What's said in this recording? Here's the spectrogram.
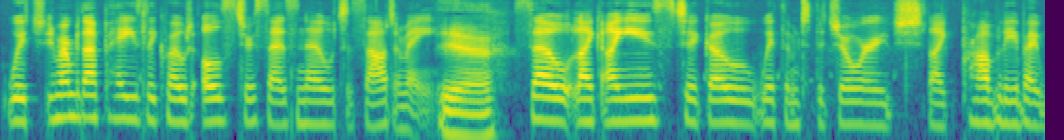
Which remember that Paisley quote: "Ulster says no to sodomy." Yeah, So, like, I used to go with him to the George, like, probably about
